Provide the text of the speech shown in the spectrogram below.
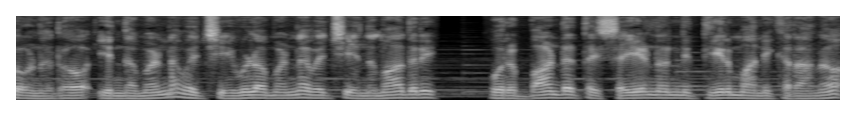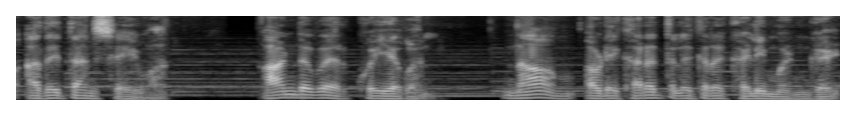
தோணுதோ இந்த மண்ணை வச்சு இவ்வளோ மண்ணை வச்சு இந்த மாதிரி ஒரு பாண்டத்தை செய்யணும்னு தீர்மானிக்கிறானோ அதைத்தான் செய்வான். ஆண்டவர் குயவன். நாம் அவருடைய கரத்தில் இருக்கிற களிமண்கள்.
